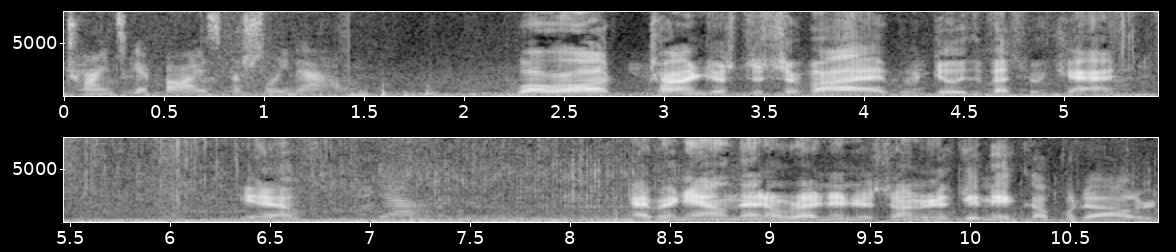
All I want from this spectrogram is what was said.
trying to get by, especially now? Well, we're all trying just to survive. We do the best we can, you know. Yeah. Every now and then I'll run into someone who'll give me a couple dollars.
